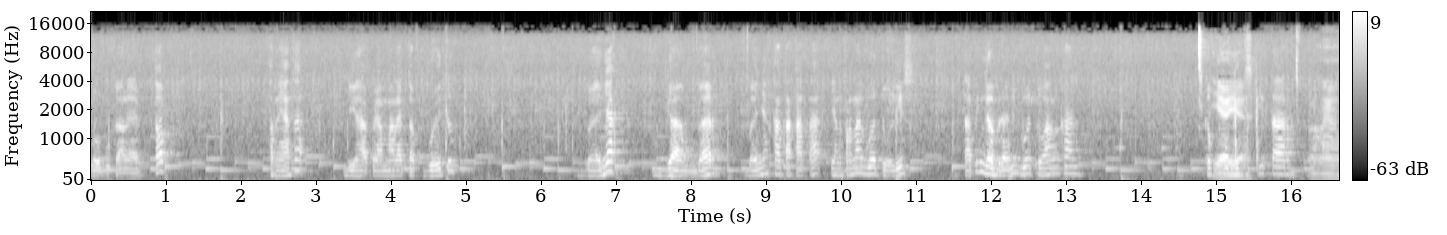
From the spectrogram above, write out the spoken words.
gue buka laptop ternyata di hp sama laptop gue itu banyak gambar banyak kata-kata yang pernah gue tulis tapi nggak berani gue tuangkan ke Iya, publik iya. sekitar Nah,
